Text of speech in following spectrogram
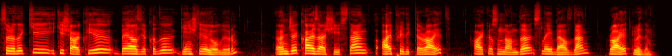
Sıradaki iki şarkıyı beyaz yakalı gençliğe yolluyorum. Önce Kaiser Chiefs'ten I Predict a Riot, Arkasından da Sleigh Bells'den Riot Rhythm.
